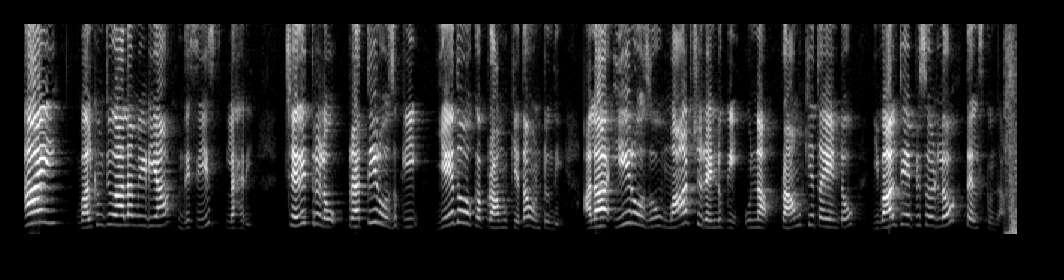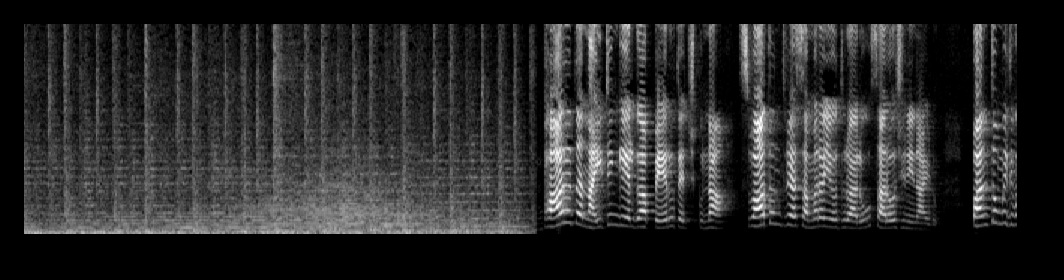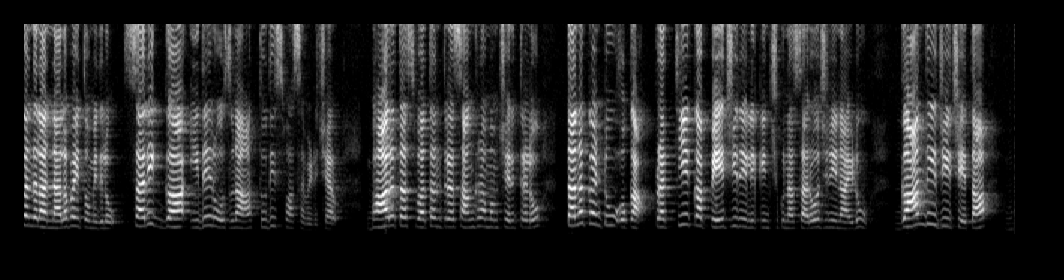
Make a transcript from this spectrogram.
Hi welcome to Aura media this is Lahari చరిత్రలో ప్రతి రోజుకి ఏదో ఒక ప్రాముఖ్యత ఉంటుంది. అలా ఈ రోజు మార్చ్ రెండుకి ఉన్న ప్రాముఖ్యత ఏంటో ఇవాల్టి ఎపిసోడ్లో తెలుసుకుందాం. భారత నైటింగేల్గా పేరు తెచ్చుకున్న స్వాతంత్ర్య సమరయోధురాలు సరోజిని నాయుడు. పంతొమ్మిది వందల నలభై తొమ్మిదిలో సరిగ్గా ఇదే రోజున తుది శ్వాస విడిచారు. భారత స్వతంత్ర సంగ్రామం చరిత్రలో తనకంటూ ఒక ప్రత్యేక పేజీని లిఖించుకున్న సరోజిని నాయుడు గాంధీజీ చేత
